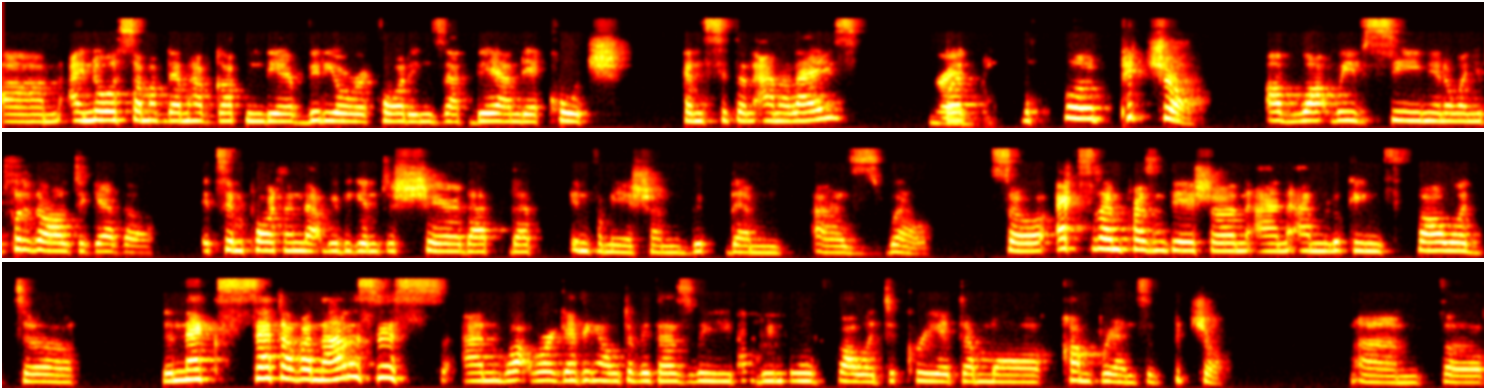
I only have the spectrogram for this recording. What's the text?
Um, I know some of them have gotten their video recordings that they and their coach can sit and analyze. Right. But the full picture of what we've seen, you know, when you put it all together, it's important that we begin to share that that information with them as well. So excellent presentation, and I'm looking forward to the next set of analysis and what we're getting out of it as we, we move forward to create a more comprehensive picture um, for,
